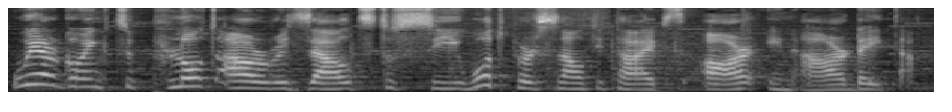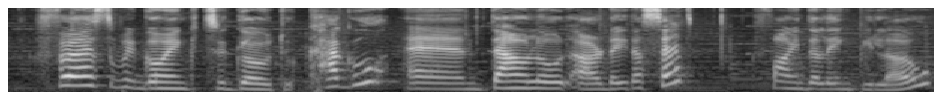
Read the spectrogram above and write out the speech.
we are going to plot our results to see what personality types are in our data. First, we're going to go to Kaggle and download our dataset. Find the link below.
